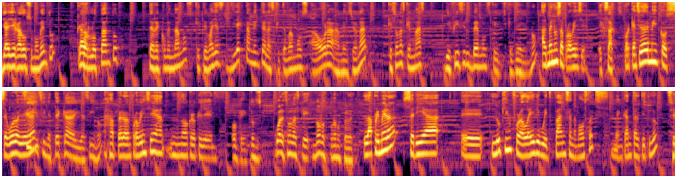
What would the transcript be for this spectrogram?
Ya ha llegado su momento. Claro. Por lo tanto, te recomendamos que te vayas directamente a las que te vamos ahora a mencionar, que son las que más difícil vemos que, que lleguen, ¿no? Al menos a provincia. Exacto. Porque en Ciudad de México seguro llegan. Sí, Cineteca y así, ¿no? Ajá, pero en provincia no creo que lleguen. Ok, entonces, ¿cuáles son las que no nos podemos perder? La primera sería eh, Looking for a Lady with Fangs and a Mustache. Me encanta el título. Sí.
